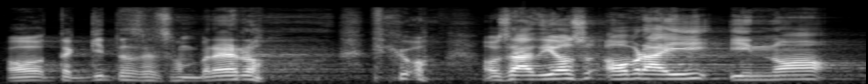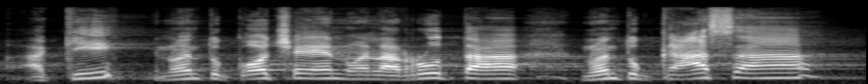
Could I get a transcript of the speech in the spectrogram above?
O te quitas el sombrero. O sea, Dios obra ahí y no aquí, no en tu coche, no en la ruta, no en tu casa.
